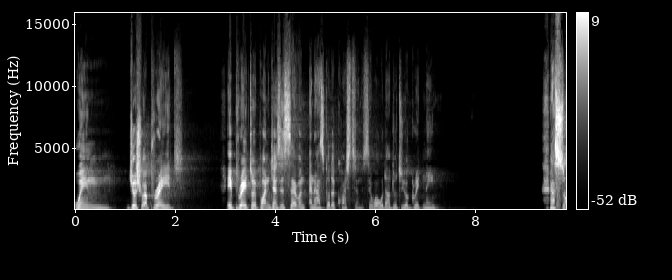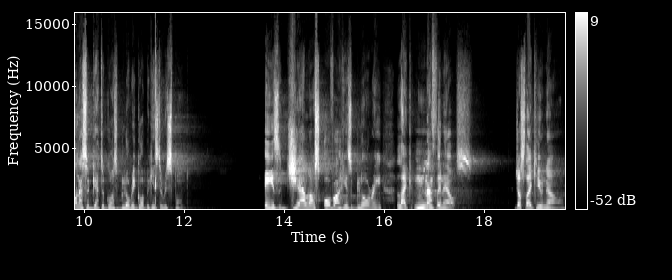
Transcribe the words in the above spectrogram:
When Joshua prayed, he prayed to a point in Genesis 7 and asked God a question. He said, What would I do to your great name? As soon as you get to God's glory, God begins to respond. Is jealous over his glory like nothing else. Just like you now,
